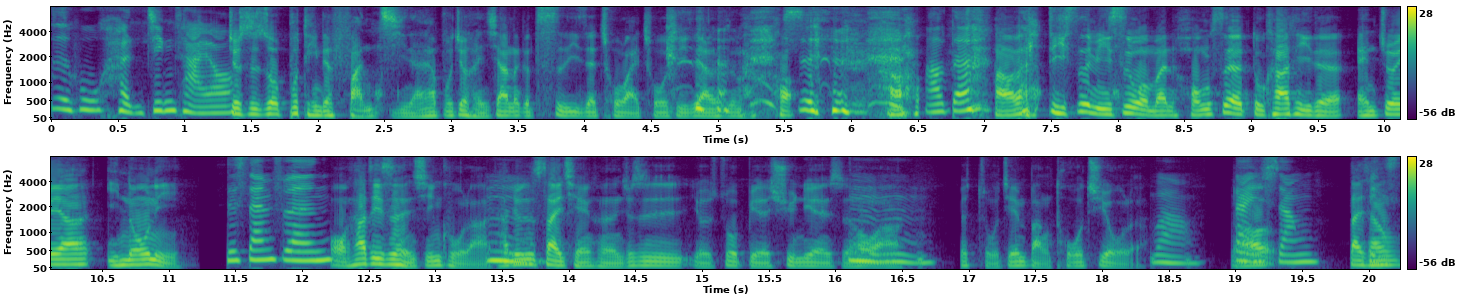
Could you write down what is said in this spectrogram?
似乎很精彩哦。就是说不停的反击呢，它不就很像那个刺翼在戳来戳去这样子吗？是，好。好的，好，了第四名是我们红色杜卡迪的 Andrea Iannone。十三分。哦，他这次很辛苦啦，嗯、他就是赛前可能就是有做别的训练的时候啊，嗯、就左肩膀脱臼了，哇，带伤带伤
